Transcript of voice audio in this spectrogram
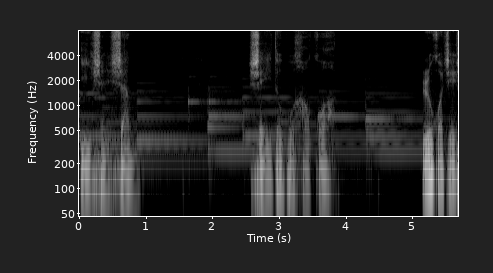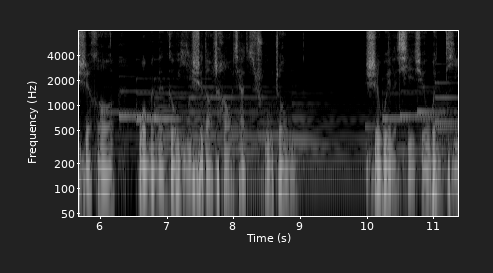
一身伤，谁都不好过。如果这时候，我们能够意识到吵架的初衷，是为了解决问题，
